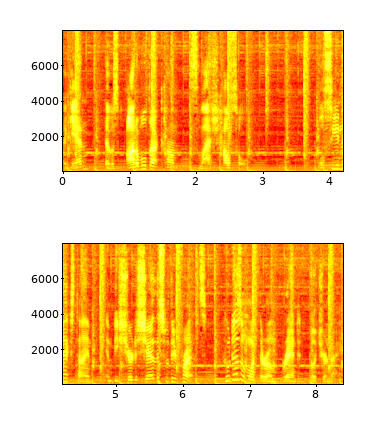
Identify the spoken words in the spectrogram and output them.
Again, that was audible.com slash household. We'll see you next time, and be sure to share this with your friends. Who doesn't want their own branded butcher knife?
